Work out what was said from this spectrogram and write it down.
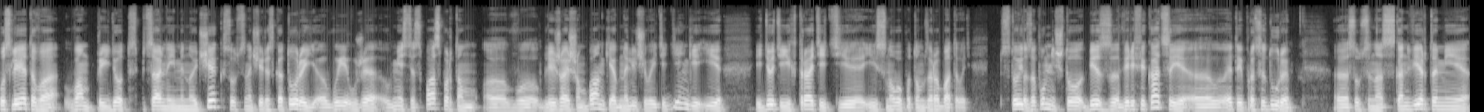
После этого вам придет специальный именной чек, собственно, через который э, вы уже вместе с паспортом э, в ближайшем банке обналичиваете деньги и идете их тратить э, и снова потом зарабатывать. Стоит запомнить, что без верификации этой процедуры собственно, с конвертами,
